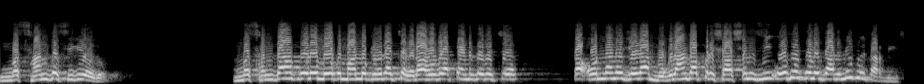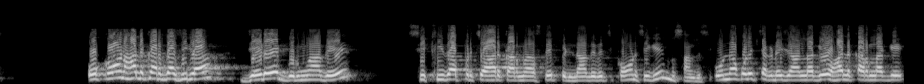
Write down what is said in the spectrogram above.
ਮਸੰਦ ਸੀਗੇ ਉਦੋਂ। ਮਸੰਦਾਂ ਕੋਲੇ ਲੋਕ ਮੰਨ ਲਓ ਕਿਸੇ ਦਾ ਝਗੜਾ ਹੋ ਗਿਆ ਪਿੰਡ ਦੇ ਵਿੱਚ, ਤਾਂ ਉਹਨਾਂ ਨੇ ਜਿਹੜਾ ਮੁਗਲਾਂ ਦਾ ਪ੍ਰਸ਼ਾਸਨ ਸੀ, ਉਹਦੇ ਕੋਲੇ ਗੱਲ ਨਹੀਂ ਕੋਈ ਕਰਨੀ ਸੀ। ਉਹ ਕੌਣ ਹੱਲ ਕਰਦਾ ਸੀਗਾ? ਜਿਹੜੇ ਗੁਰੂਆਂ ਦੇ ਸਿੱਖੀ ਦਾ ਪ੍ਰਚਾਰ ਕਰਨ ਵਾਸਤੇ ਪਿੰਡਾਂ ਦੇ ਵਿੱਚ ਕੌਣ ਸੀਗੇ? ਮਸੰਦ ਸੀ। ਉਹਨਾਂ ਕੋਲੇ ਝਗੜੇ ਜਾਣ ਲੱਗੇ, ਉਹ ਹੱਲ ਕਰਨ ਲੱਗੇ।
